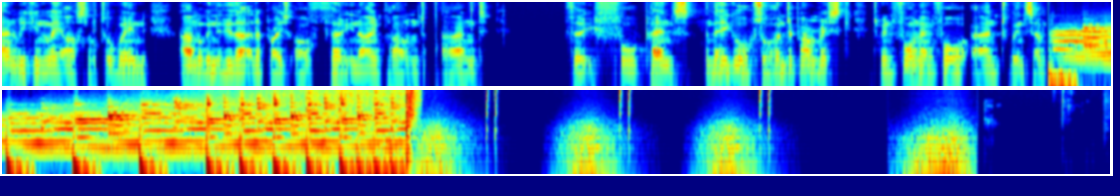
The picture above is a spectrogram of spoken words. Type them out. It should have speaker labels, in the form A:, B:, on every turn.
A: and we can lay Arsenal to win, and we're going to do that at a price of £39 and 34 pence, and there you go. So £100 risk to win 494 and to win 70.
